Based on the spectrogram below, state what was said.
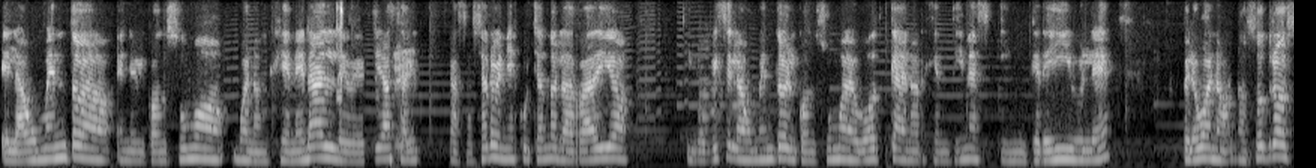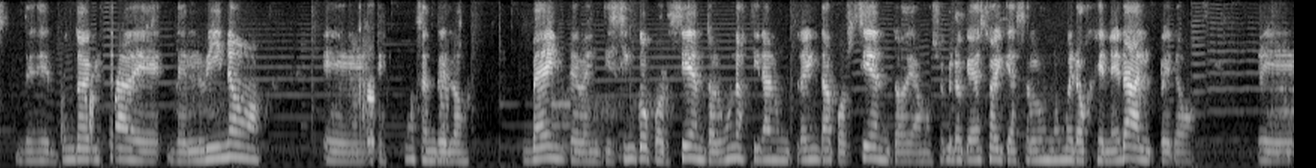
el aumento en el consumo, bueno, en general de bebidas sí. casa. Ayer venía escuchando la radio y lo que es el aumento del consumo de vodka en Argentina es increíble. Pero bueno, nosotros desde el punto de vista del vino eh, estamos entre los 20, 25%, algunos tiran un 30%, digamos. Yo creo que a eso hay que hacerle un número general, pero eh,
